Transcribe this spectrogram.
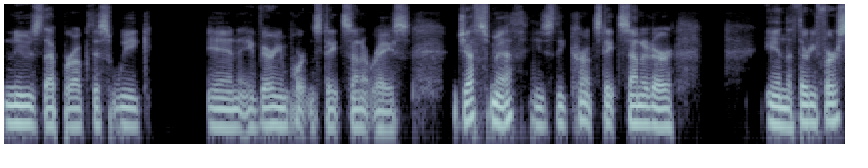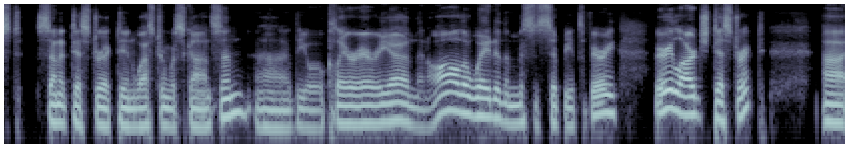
news that broke this week in a very important state Senate race. Jeff Smith, he's the current state senator in the 31st Senate District in Western Wisconsin, uh, the Eau Claire area, and then all the way to the Mississippi. It's a very, very large district. Uh,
